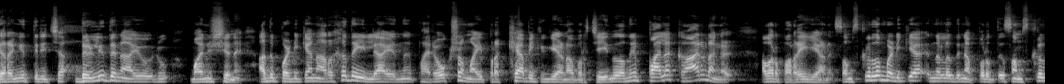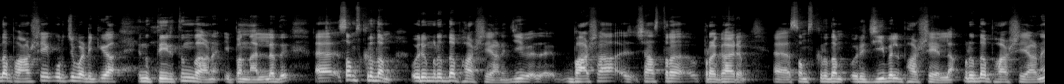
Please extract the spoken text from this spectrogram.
ഇറങ്ങിത്തിരിച്ച ദളിതനായ ഒരു മനുഷ്യനെ അത് പഠിക്കാൻ അർഹതയില്ല എന്ന് പരോക്ഷമായി പ്രഖ്യാപിക്കുകയാണ് അവർ ചെയ്യുന്നത്. അതിന് പല കാരണങ്ങൾ അവർ പറയുകയാണ്. സംസ്കൃതം പഠിക്കുക എന്നുള്ളതിനപ്പുറത്ത് സംസ്കൃത ഭാഷയെക്കുറിച്ച് പഠിക്കുക എന്ന് തിരുത്തുന്നതാണ് ഇപ്പം നല്ലത്. സംസ്കൃതം ഒരു മൃതഭാഷയാണ്. ജീവ ഭാഷാശാസ്ത്ര പ്രകാരം സംസ്കൃതം ഒരു ജീവൽ ഭാഷയല്ല മൃതഭാഷയാണ്. ഭാഷയാണ്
